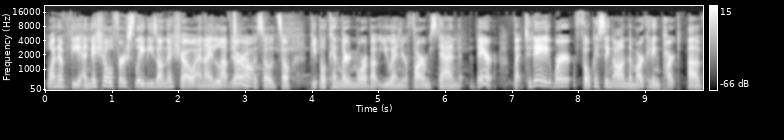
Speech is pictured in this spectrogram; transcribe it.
one of the initial first ladies on the show, and I loved our Aww. episode. So people can learn more about you and your farmstead there. But today we're focusing on the marketing part of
